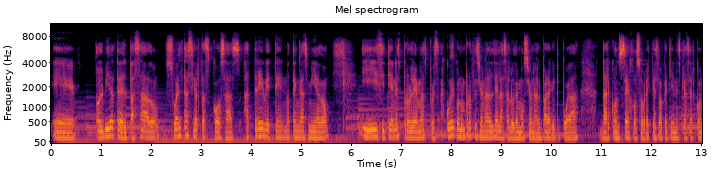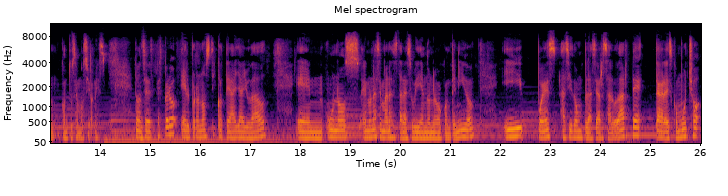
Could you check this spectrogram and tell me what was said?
Eh, olvídate del pasado, suelta ciertas cosas, atrévete, no tengas miedo y si tienes problemas, pues acude con un profesional de la salud emocional para que te pueda dar consejos sobre qué es lo que tienes que hacer con, tus emociones. Entonces, espero el pronóstico te haya ayudado. En, unos, en unas semanas estaré subiendo nuevo contenido y pues ha sido un placer saludarte. Te agradezco mucho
